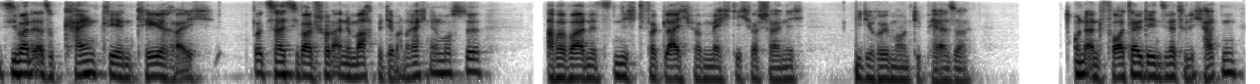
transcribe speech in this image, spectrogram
sie waren also kein Klientelreich. Das heißt, sie waren schon eine Macht, mit der man rechnen musste, aber waren jetzt nicht vergleichbar mächtig wahrscheinlich wie die Römer und die Perser. Und ein Vorteil, den sie natürlich hatten,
